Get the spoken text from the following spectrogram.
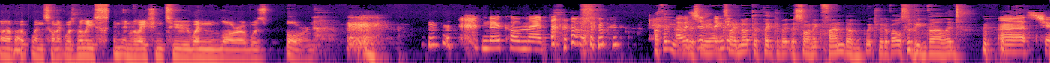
uh, about when Sonic was released in, in relation to when Laura was born. No comment. I thought you were I going to was just say thinking- trying not to think about the Sonic fandom, which would have also been valid. oh, that's true.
